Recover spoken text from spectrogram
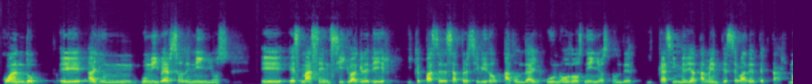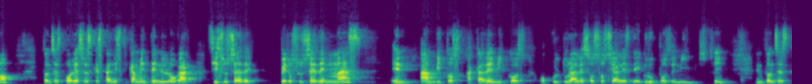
cuando eh, hay un universo de niños, es más sencillo agredir y que pase desapercibido a donde hay uno o dos niños, donde casi inmediatamente se va a detectar, ¿no? Entonces, por eso es que estadísticamente en el hogar sí sucede, pero sucede más en ámbitos académicos o culturales o sociales de grupos de niños, ¿sí? Entonces,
